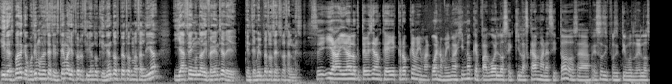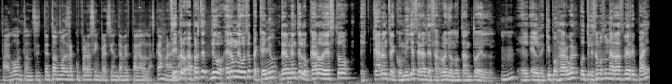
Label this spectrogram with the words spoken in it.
Y después de que pusimos este sistema, yo estoy recibiendo 500 pesos más al día y hacen una diferencia de 15 mil pesos extras al mes. Sí, y era lo que te decía, aunque creo que me, bueno, me imagino que pagó los las cámaras y todo, o sea, esos dispositivos los pagó, entonces de todos modos recuperó esa inversión de haber pagado las cámaras. Sí, ¿no? pero aparte, digo, era un negocio pequeño. Realmente lo caro de esto, eh, caro entre comillas, era el desarrollo, no tanto el, el, el equipo hardware. Utilizamos una Raspberry Pi,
